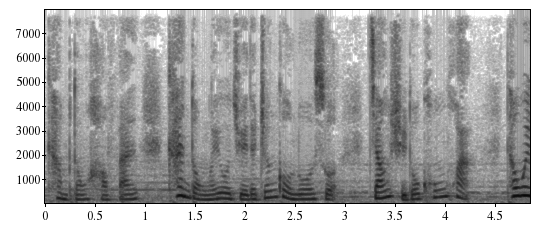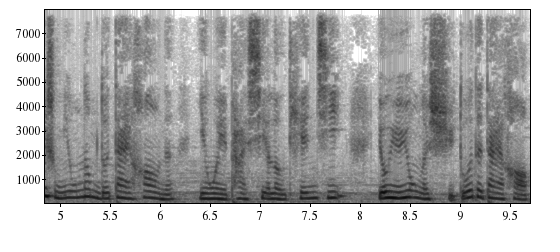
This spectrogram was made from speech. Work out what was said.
看不懂好烦，看懂了又觉得真够啰嗦，讲许多空话。他为什么用那么多代号呢？因为怕泄露天机。由于用了许多的代号，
